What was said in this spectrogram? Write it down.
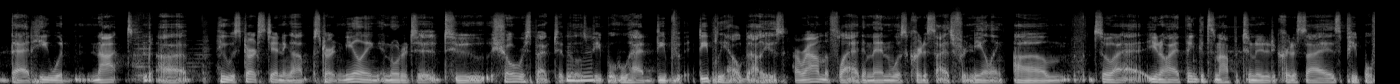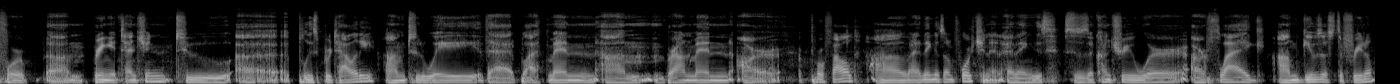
that he would not uh, he would start standing up, start kneeling in order to to show respect to those people who had deep, deeply held values around the flag, and then was criticized for kneeling. Um, so I, you know, I think it's an opportunity to criticize people for um, bringing attention to uh, police brutality, um, to the way that black men, um, brown men are profiled. Um, I think it's unfortunate. I think this, this is a country where our flag um, gives us the freedom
